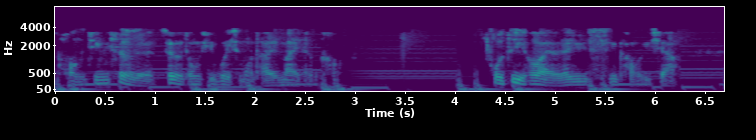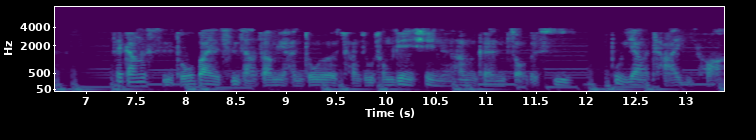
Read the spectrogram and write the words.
黄金色的这个东西为什么它会卖得很好？我自己后来有再去思考一下，在当时多半市场上面很多的传输充电线呢，他们可能走的是不一样的差异化。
